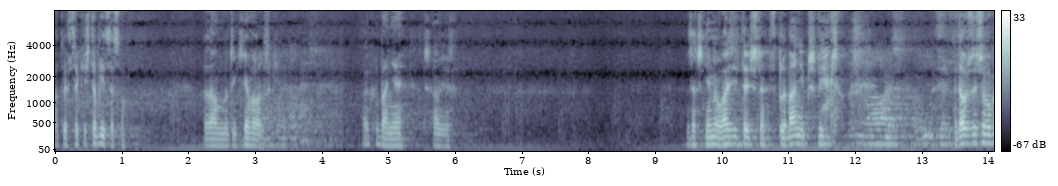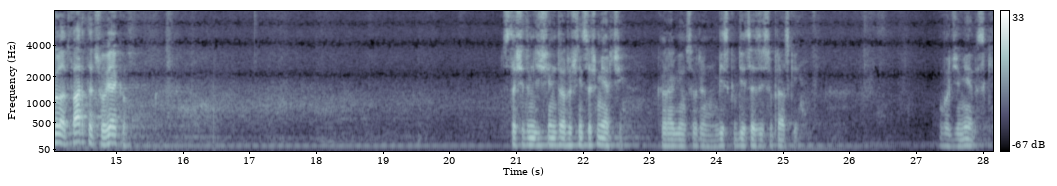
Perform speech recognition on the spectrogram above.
A tu jeszcze jakieś tablice są. Leon Ludwik Jaworski. No chyba nie, trzeba wiesz. Zaczniemy łazić, to jeszcze z plebanii przybiegną. No. Dobrze, jeszcze w ogóle otwarte, człowieku. Sto 170. rocznica śmierci. Kolegium Suwerennym, biskup diecezji supraskiej. Włodzimierski.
